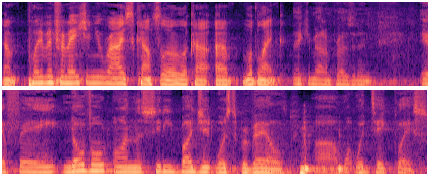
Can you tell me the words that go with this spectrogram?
Um, Point of information, you rise, Councilor uh, LeBlanc. Thank you, Madam President. If a no vote on the city budget was to prevail, uh, what would take place?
